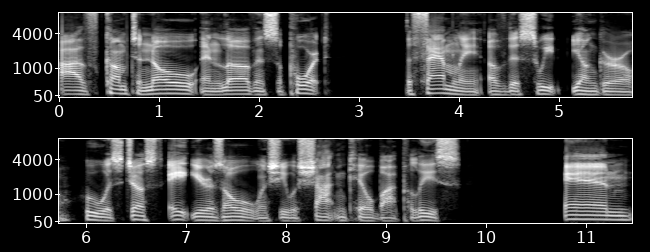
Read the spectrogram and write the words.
I've come to know and love and support the family of this sweet young girl who was just eight years old when she was shot and killed by police. And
